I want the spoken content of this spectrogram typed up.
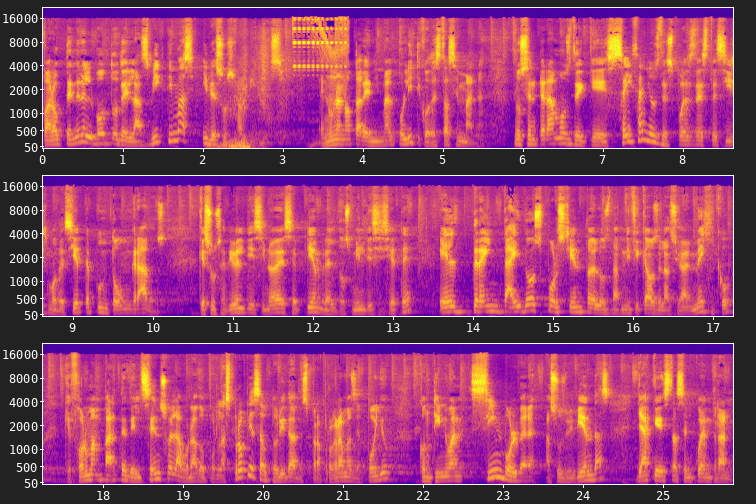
para obtener el voto de las víctimas y de sus familias. En una nota de Animal Político de esta semana, nos enteramos de que seis años después de este sismo de 7.1 grados, que sucedió el 19 de septiembre del 2017, el 32% de los damnificados de la Ciudad de México, que forman parte del censo elaborado por las propias autoridades para programas de apoyo, continúan sin volver a sus viviendas, ya que éstas se encuentran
